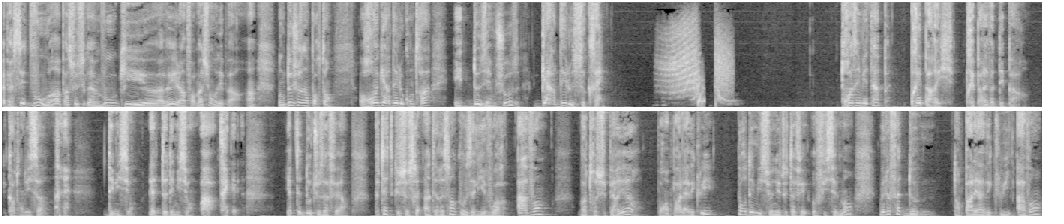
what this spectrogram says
Eh ben, C'est de vous, hein, parce que c'est quand même vous qui euh, avez l'information au départ. Hein. Donc deux choses importantes. Regardez le contrat et deuxième chose, gardez le secret. Troisième étape, préparez. Préparez votre départ. Et quand on dit ça, démission, lettre de démission. Ah, il y a peut-être d'autres choses à faire. Peut-être que ce serait intéressant que vous alliez voir avant votre supérieur pour en parler avec lui, pour démissionner tout à fait officiellement, mais le fait de d'en parler avec lui avant,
